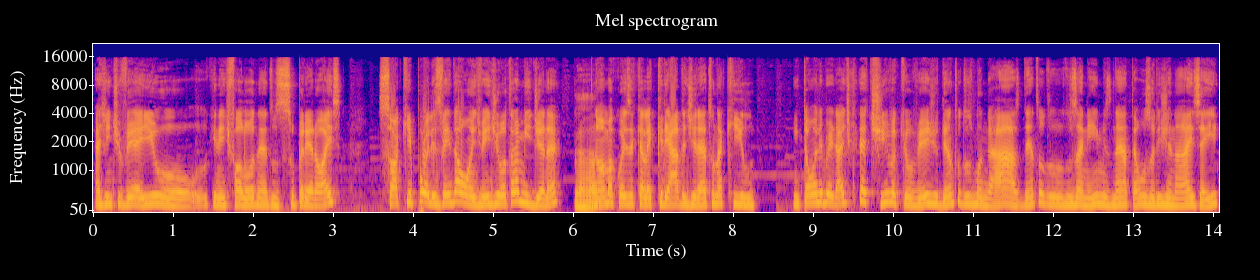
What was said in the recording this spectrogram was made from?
A gente vê aí o, o que a gente falou, né, dos super-heróis. Só que, pô, eles vêm da onde? Vêm de outra mídia, né? Aham. Não é uma coisa que ela é criada direto naquilo. Então a liberdade criativa que eu vejo dentro dos mangás, dentro do- dos animes, né, até os originais aí,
